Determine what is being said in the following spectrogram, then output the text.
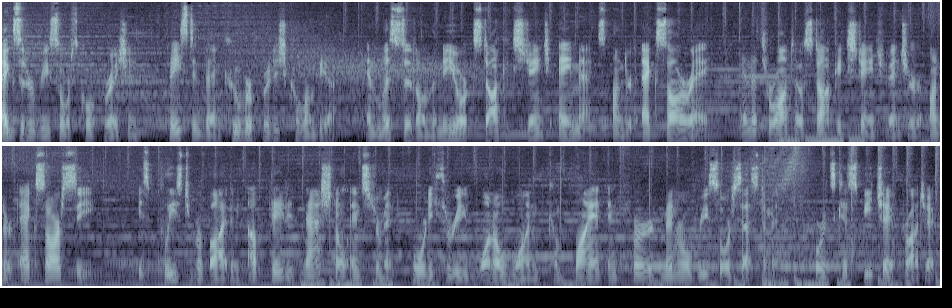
Exeter Resource Corporation, based in Vancouver, British Columbia, and listed on the New York Stock Exchange AMEX under XRA and the Toronto Stock Exchange Venture under XRC, is pleased to provide an updated National Instrument 43101 compliant inferred mineral resource estimate for its Caspiche project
